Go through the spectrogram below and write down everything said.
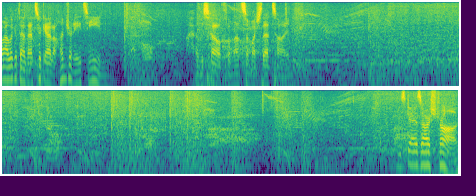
Wow, look at that. That took out 118 of his health. Well, not so much that time. These guys are strong.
